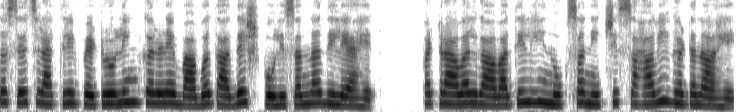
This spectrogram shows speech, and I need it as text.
तसेच रात्री पेट्रोलिंग करण्याबाबत आदेश पोलिसांना दिले आहेत. पट्रावल गावातील ही नुकसानीची सहावी घटना आहे.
